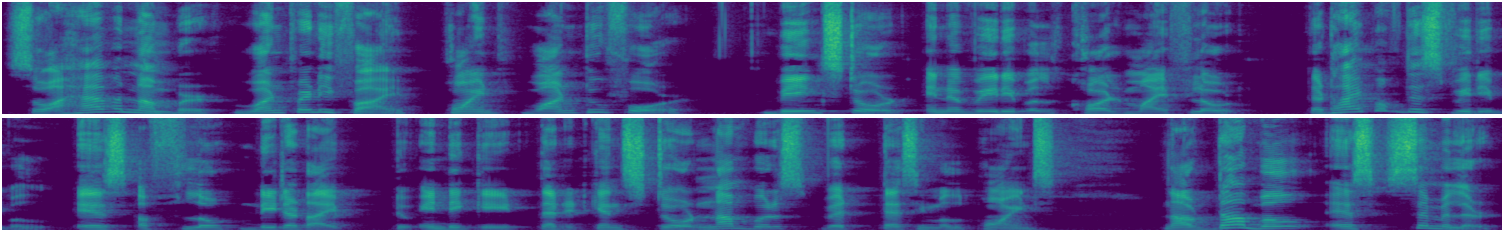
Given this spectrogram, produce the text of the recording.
So I have a number 125.124 being stored in a variable called myFloat. The type of this variable is a float data type to indicate that it can store numbers with decimal points. Now double is similar.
